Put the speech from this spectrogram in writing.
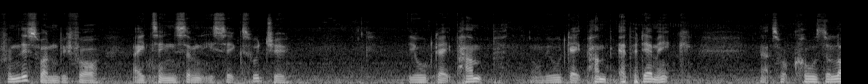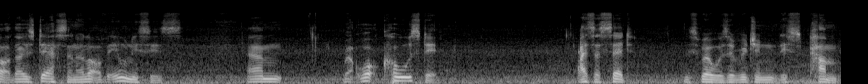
from this one before 1876 would you? The Aldgate pump or the Aldgate pump epidemic that's what caused a lot of those deaths and a lot of illnesses. Um, but what caused it? As I said this well was origin this pump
